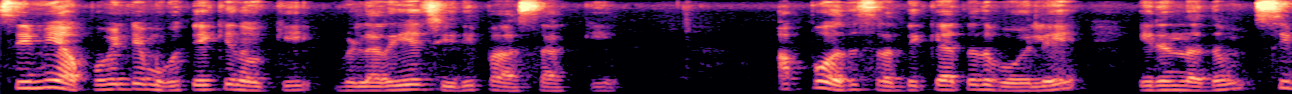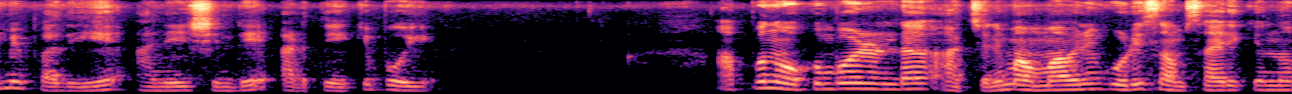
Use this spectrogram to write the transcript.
സിമി അപ്പുവിന്റെ മുഖത്തേക്ക് നോക്കി വിളറിയ ചിരി പാസാക്കി. അപ്പു അത് ശ്രദ്ധിക്കാത്തതുപോലെ ഇരുന്നതും സിമി പതിയെ അനീഷിന്റെ അടുത്തേക്ക് പോയി. അപ്പോൾ നോക്കുമ്പോഴുണ്ട് അച്ഛനും അമ്മാവനും കൂടി സംസാരിക്കുന്നു.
